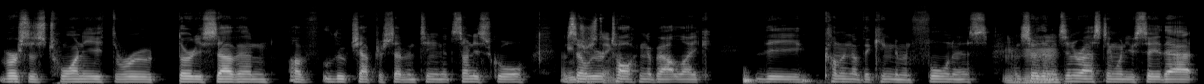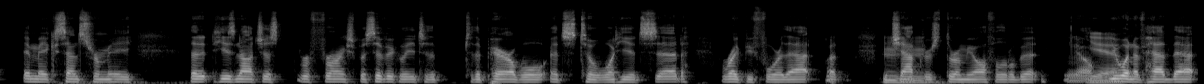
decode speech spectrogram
verses twenty through thirty-seven of Luke chapter seventeen at Sunday school, and so we were talking about like the coming of the kingdom in fullness. And so then Mhm. it's interesting when you say that. It makes sense for me that it, he's not just referring specifically to the to the parable; it's to what he had said right before that. But the Mhm. chapters throw me off a little bit. You know, Yeah. you wouldn't have had that.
